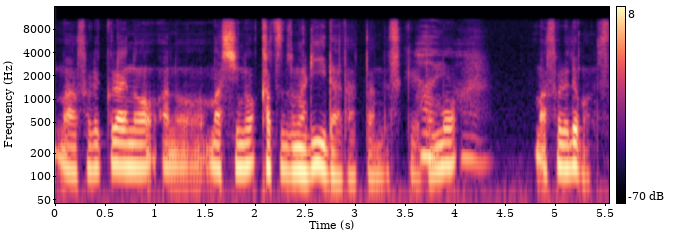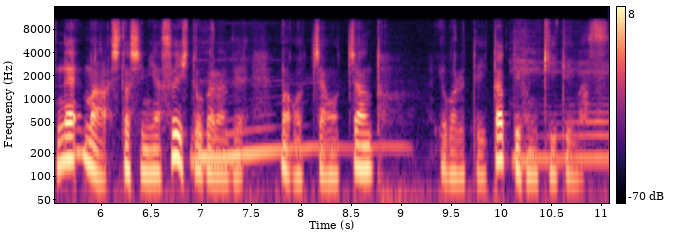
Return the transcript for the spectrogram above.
まあ、それくらいのあの、まあ、詩の活動のリーダーだったんですけれども、はいはい、まあ、それでもですね、まあ、親しみやすい人柄で、まあ、おっちゃんおっちゃんと呼ばれていたっていうふうに聞いています。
